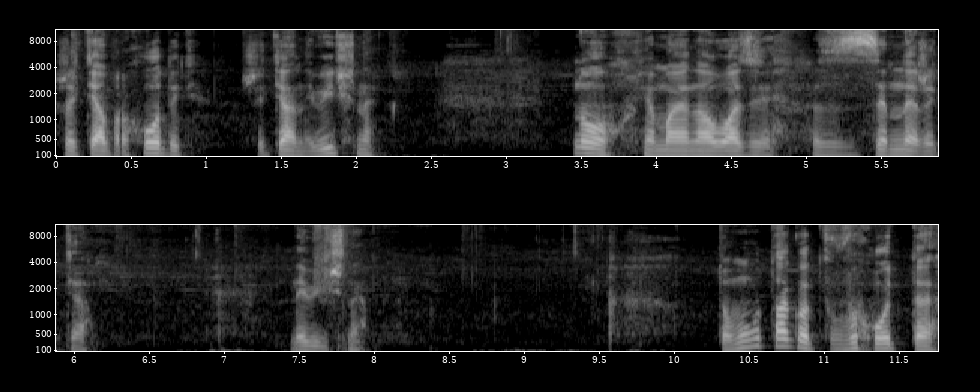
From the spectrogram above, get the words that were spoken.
Життя проходить, життя не вічне. Ну, я маю на увазі земне життя. Не вічне. Тому так от виходьте,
